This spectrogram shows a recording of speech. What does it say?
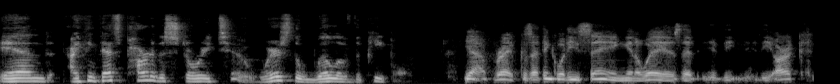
And I think that's part of the story too. Where's the will of the people? Yeah, right. Because I think what he's saying in a way is that the, the arc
